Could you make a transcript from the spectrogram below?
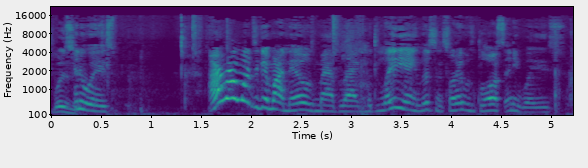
What is it? Anyways. I really wanted to get my nails matte black, but the lady ain't listen, so they was gloss anyways.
